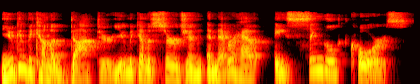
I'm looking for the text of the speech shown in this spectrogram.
you can become a doctor, you can become a surgeon, and never have a single course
